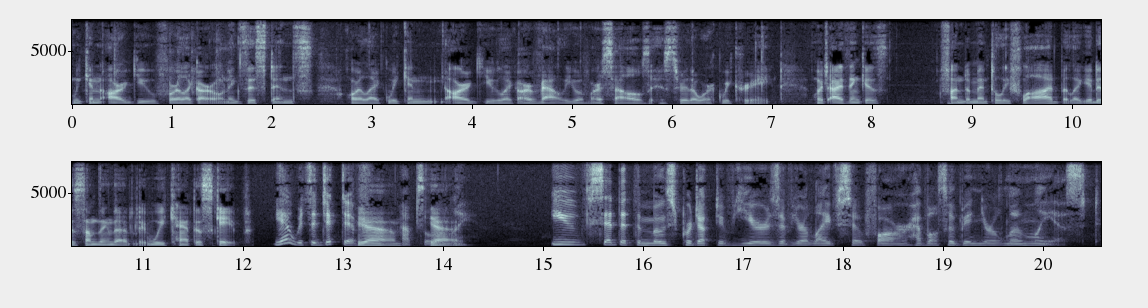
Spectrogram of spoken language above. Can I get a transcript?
we can argue for like our own existence or like we can argue like our value of ourselves is through the work we create, which I think is fundamentally flawed, but like it is something that we can't escape. Yeah, it's addictive. Yeah. Absolutely. Yeah. You've said that the most productive years of your life so far have also been your loneliest.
